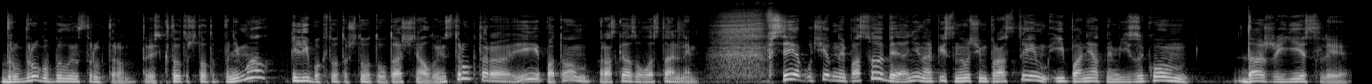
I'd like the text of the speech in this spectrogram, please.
друг другу был инструктором. То есть кто-то что-то понимал, и либо кто-то что-то уточнял у инструктора, и потом рассказывал остальным. Все учебные пособия, они написаны очень простым и понятным языком, даже если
